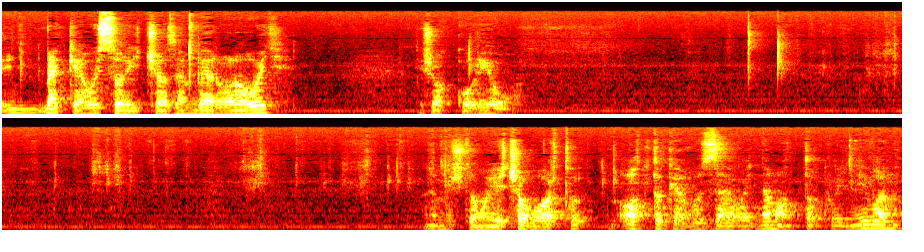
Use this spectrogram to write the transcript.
így meg kell, hogy szorítsa az ember valahogy. És akkor jó. Nem is tudom, hogy a csavart adtak-e hozzá, vagy nem adtak, vagy mi van.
